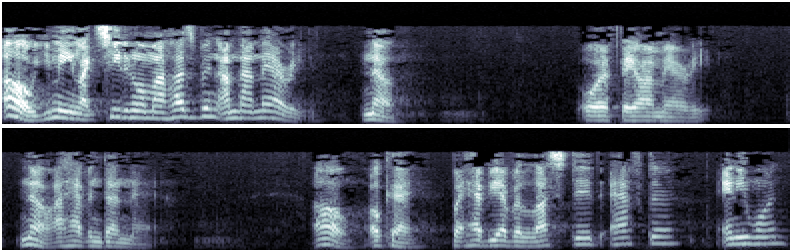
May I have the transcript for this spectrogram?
Oh, you mean like cheating on my husband? I'm not married. No. Or if they are married. No, I haven't done that. Oh, okay. But have you ever lusted after anyone?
